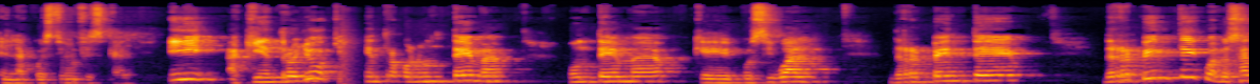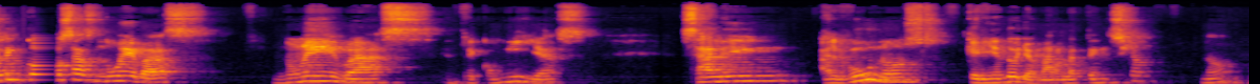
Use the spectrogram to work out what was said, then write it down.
en la cuestión fiscal. Y aquí entro yo, aquí entro con un tema, un tema que pues igual, de repente, de repente cuando salen cosas nuevas, nuevas, entre comillas, salen algunos queriendo llamar la atención, ¿no?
